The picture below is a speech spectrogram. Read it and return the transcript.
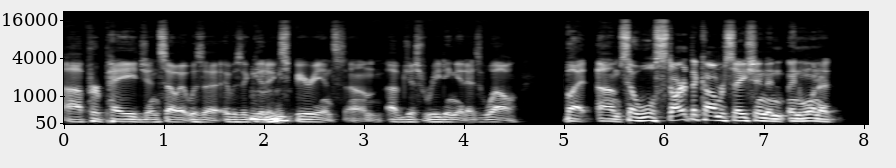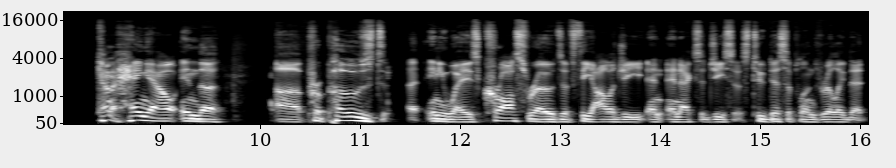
uh, per page, and so it was a it was a good mm-hmm. experience um, of just reading it as well. But um, so we'll start the conversation and, and want to kind of hang out in the uh, proposed, uh, anyways, crossroads of theology and, and, exegesis, two disciplines really that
